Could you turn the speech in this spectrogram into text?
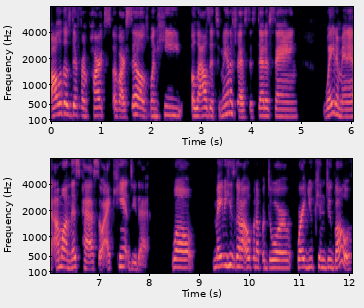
all of those different parts of ourselves when he allows it to manifest instead of saying, wait a minute, I'm on this path, so I can't do that. Well, maybe he's going to open up a door where you can do both,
